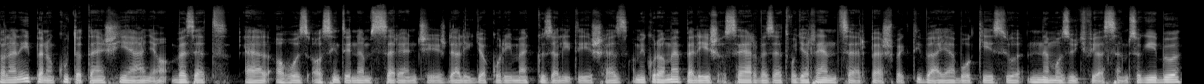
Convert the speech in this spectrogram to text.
Talán éppen a kutatás hiánya vezet el ahhoz a szintén nem szerencsés, de elég gyakori megközelítéshez, amikor a mepelés a szervezet vagy a rendszer perspektívájából készül, nem az ügyfél szemszögéből,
